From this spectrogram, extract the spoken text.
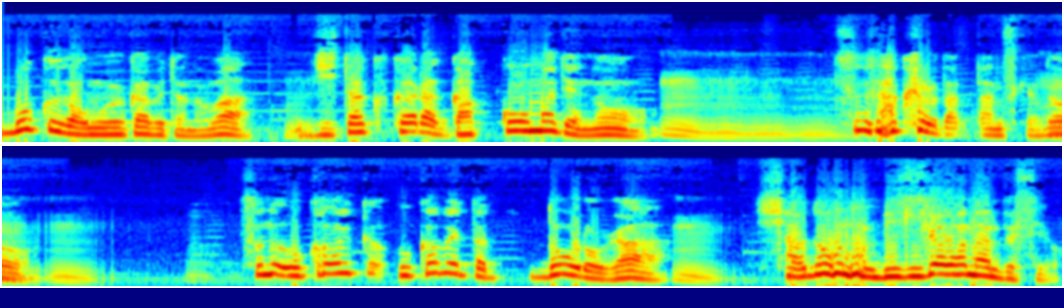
僕が思い浮かべたのは、うん自宅から学校までのうんうんうん通学路だったんですけうん。ど、うんその浮かべ浮かべた道路がう、ん。うん。車道の右側なんですよ。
